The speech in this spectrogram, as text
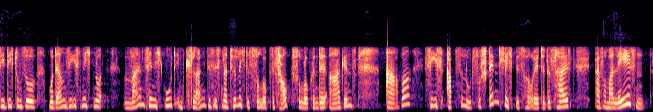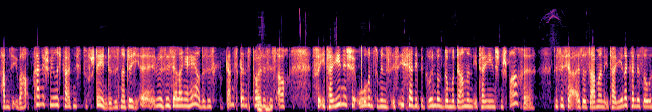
die Dichtung so modern, sie ist nicht nur wahnsinnig gut im Klang, das ist natürlich das, Verlock, das Hauptverlockende Agens, aber sie ist absolut verständlich bis heute. Das heißt, einfach mal lesen, haben Sie überhaupt keine Schwierigkeiten, sie zu verstehen. Das ist natürlich, äh, das ist ja lange her, das ist ganz, ganz toll. Das mhm. ist auch für italienische Ohren zumindest, es ist ja die Begründung der modernen italienischen Sprache. Das ist ja, also sagen wir, ein Italiener kann das so,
